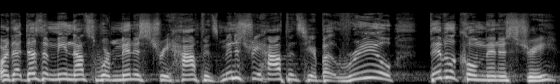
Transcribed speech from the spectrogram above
or that doesn't mean that's where ministry happens. Ministry happens here, but real biblical ministry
